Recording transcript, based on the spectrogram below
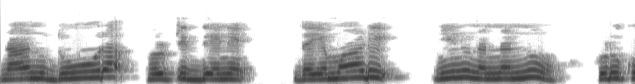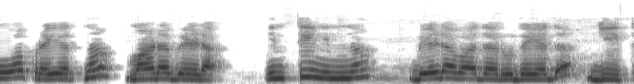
ನಾನು ದೂರ ಹೊರಟಿದ್ದೇನೆ. ದಯಮಾಡಿ ನೀನು ನನ್ನನ್ನು ಹುಡುಕುವ ಪ್ರಯತ್ನ ಮಾಡಬೇಡ. ಇಂತಿ ನಿನ್ನ ಬೇಡವಾದ ಹೃದಯದ ಗೀತ.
